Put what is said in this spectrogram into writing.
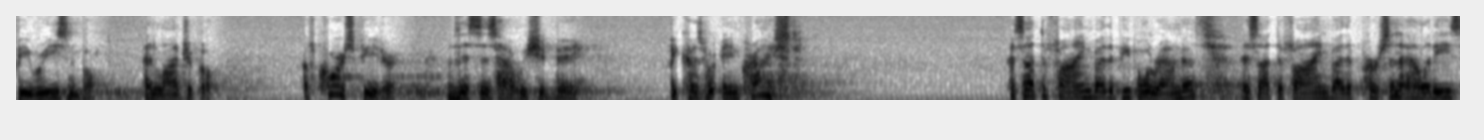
be reasonable and logical. Of course, Peter, this is how we should be because we're in Christ. It's not defined by the people around us. It's not defined by the personalities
